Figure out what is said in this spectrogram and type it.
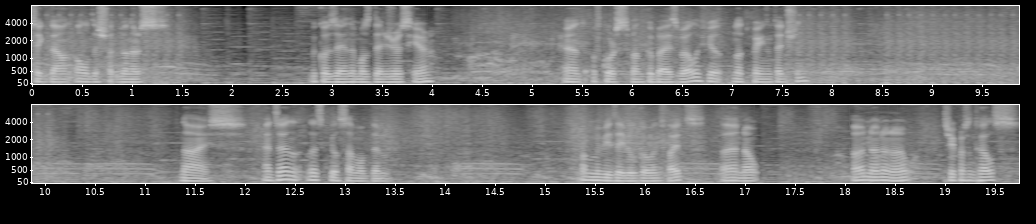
take down all the shotgunners. Because they're the most dangerous here. And of course Mancubi as well, if you're not paying attention. Nice. And then let's kill some of them. Or maybe they will go and fight. Uh, no. Oh, no, no, no. 3% health.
